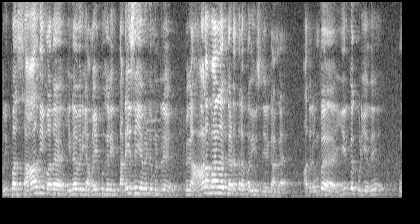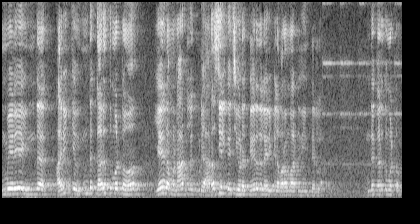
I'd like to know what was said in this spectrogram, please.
குறிப்பாக சாதி மத இனவெறி அமைப்புகளை தடை செய்ய வேண்டும் என்று மிக ஆழமாக இந்த இடத்துல பதிவு செஞ்சுருக்காங்க. அது ரொம்ப ஈர்க்கக்கூடியது. உண்மையிலேயே இந்த அறிக்கை இந்த கருத்து மட்டும் ஏன் நம்ம நாட்டில் இருக்கக்கூடிய அரசியல் கட்சியோட தேர்தல் அறிக்கையில் வரமாட்டேதுன்னு தெரியல. இந்த கருத்து மட்டும்.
